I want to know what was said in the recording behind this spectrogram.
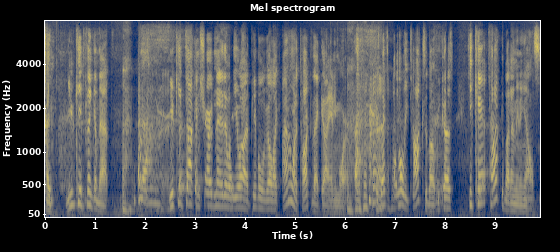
Hey, you keep thinking that. You keep talking Chardonnay the way you are. People will go like, I don't want to talk to that guy anymore." that's all he talks about because he can't talk about anything else.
